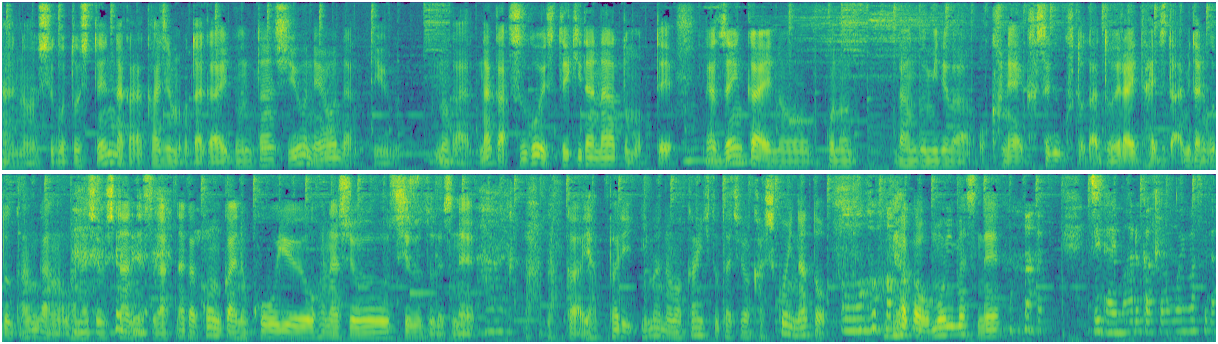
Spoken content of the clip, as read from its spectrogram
あの仕事してんだから家事もお互い分担しようねよなんていうのがなんかすごい素敵だなと思って、前回のこの番組ではお金稼ぐことがどえらい大事だみたいなことをガンガンお話をしたんですがなんか今回のこういうお話を知るとですねあなんかやっぱり今の若い人たちは賢いなとやっぱ思いますね。時代もあるかと思いますが。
